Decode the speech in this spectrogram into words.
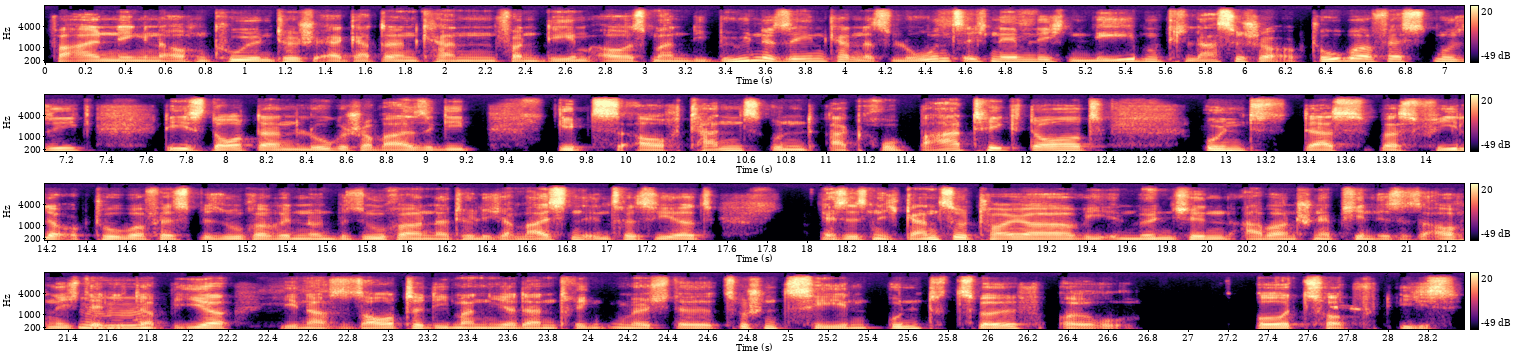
vor allen Dingen auch einen coolen Tisch ergattern kann, von dem aus man die Bühne sehen kann. Das lohnt sich nämlich. Neben klassischer Oktoberfestmusik, die es dort dann logischerweise gibt, gibt's auch Tanz und Akrobatik dort. Und das, was viele Oktoberfestbesucherinnen und Besucher natürlich am meisten interessiert, es ist nicht ganz so teuer wie in München, aber ein Schnäppchen ist es auch nicht. Mhm. Der Liter Bier, je nach Sorte, die man hier dann trinken möchte, zwischen 10 und 12 Euro. Oh, zopft is.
